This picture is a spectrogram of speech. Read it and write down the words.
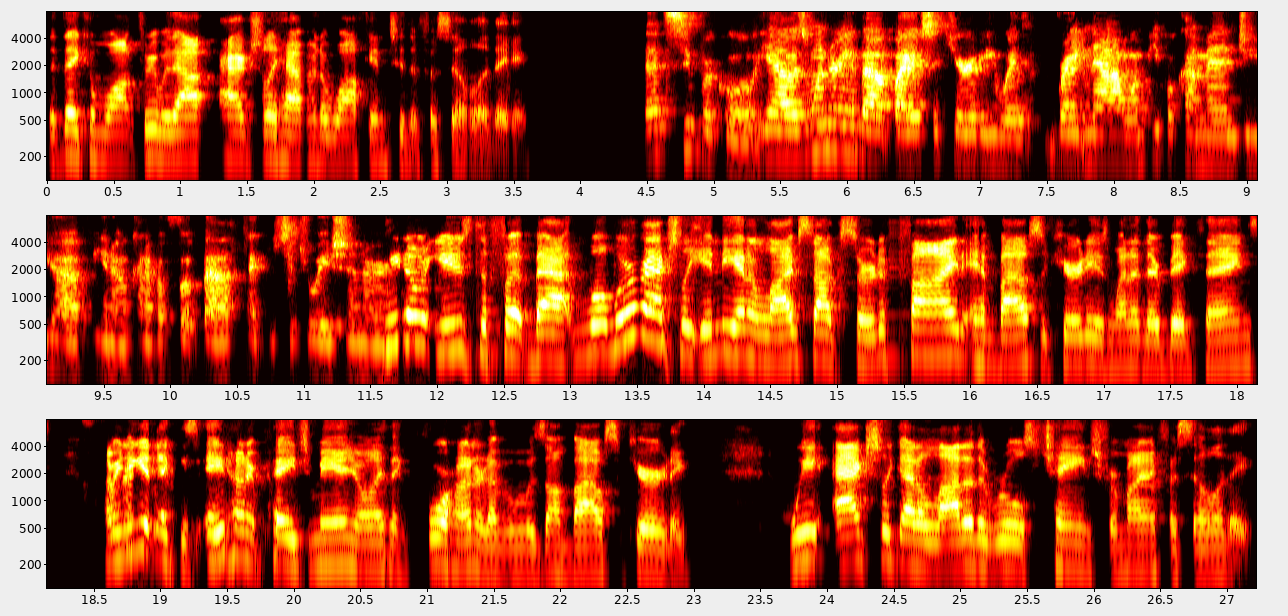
that they can walk through without actually having to walk into the facility. That's super cool. Yeah, I was wondering about biosecurity with right now when people come in, do you have, you know, kind of a foot bath type of situation or We don't use the foot bath. Well, we're actually Indiana livestock certified and biosecurity is one of their big things. I mean, you get like this 800 page manual, I think 400 of it was on biosecurity. We actually got a lot of the rules changed for my facility.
